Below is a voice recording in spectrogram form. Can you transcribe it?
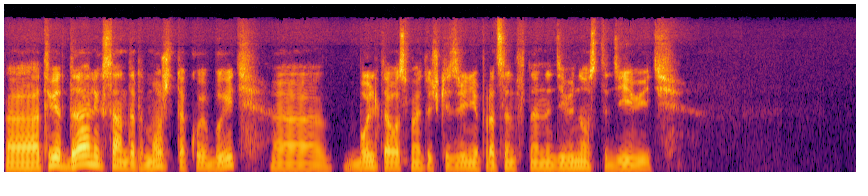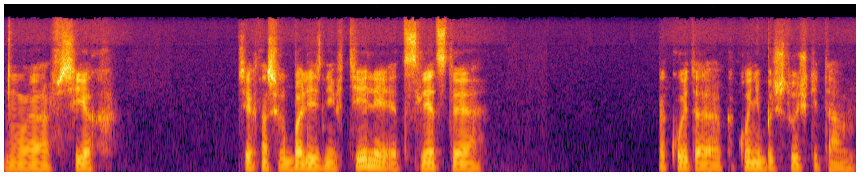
Э, ответ да, Александр, может такое быть. Э, более того, с моей точки зрения, процентов, наверное, 99 Э, всех, всех наших болезней в теле – это следствие какой-то, какой-нибудь штучки там,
